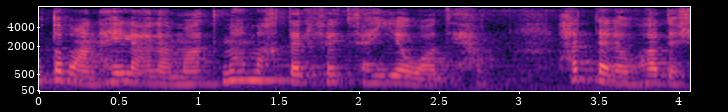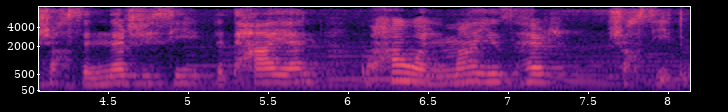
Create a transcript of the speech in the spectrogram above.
وطبعا هاي العلامات مهما اختلفت فهي واضحة. حتى لو هذا الشخص النرجسي تحايل وحاول ما يظهر شخصيته.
